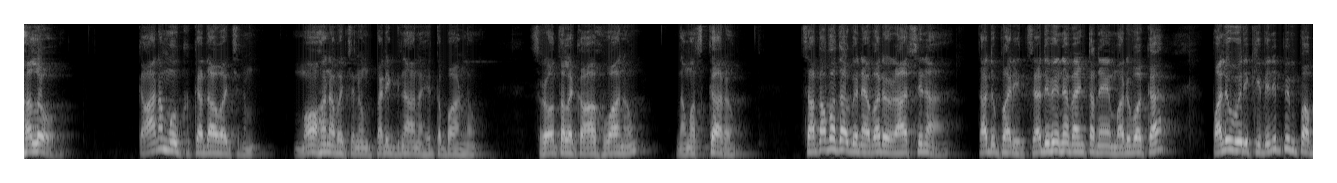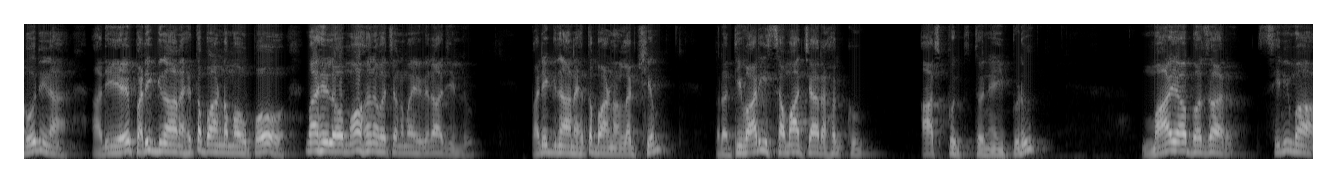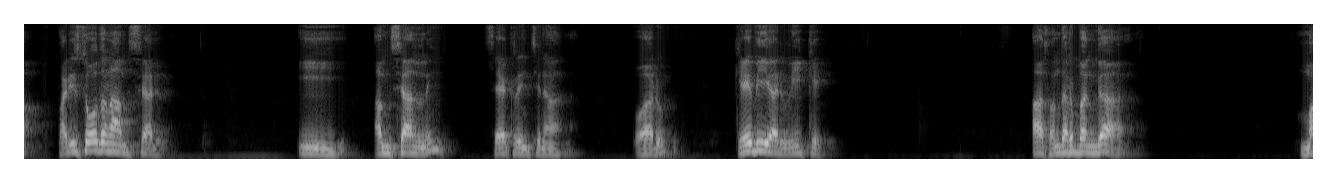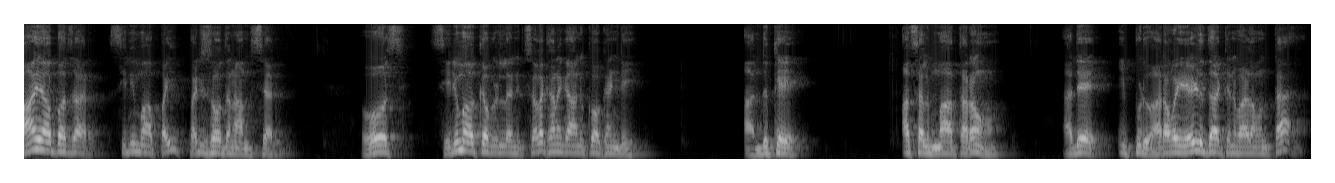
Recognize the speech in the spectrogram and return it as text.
Hello. కానమూకు కథావచనం మోహనవచనం పరిజ్ఞాన హితబాండం శ్రోతలకు ఆహ్వానం నమస్కారం. చదవదగునెవరు రాసిన తదుపరి చదివిన వెంటనే మరువక పలువురికి వినిపింపబోనిన అది ఏ పరిజ్ఞాన హితబాండమవు మహిళ మోహనవచనమై విరాజిల్లు. పరిజ్ఞాన హితబాండం లక్ష్యం ప్రతివారీ సమాచార హక్కు. ఆస్ఫూర్తితోనే ఇప్పుడు మాయాబజార్ సినిమా పరిశోధనాంశాలు. ఈ అంశాలని సేకరించిన వారు కేవీఆర్ వీకే. ఆ సందర్భంగా మాయాబజార్ సినిమాపై పరిశోధన అంశాలు. ఓ సినిమా కబుర్లని చులకనగా అనుకోకండి. అందుకే అసలు మా తరం అదే ఇప్పుడు అరవై ఏళ్ళు దాటిన వాళ్ళమంతా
